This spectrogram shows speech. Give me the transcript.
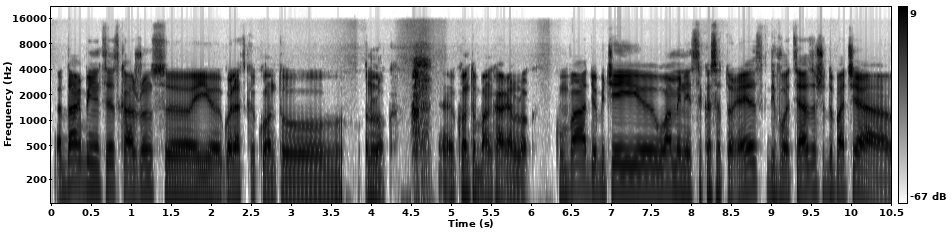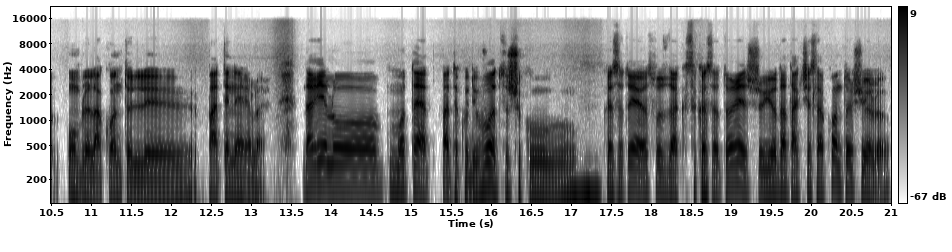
dar bineînțeles că a ajuns să îi golească contul în loc, contul bancar în loc. Cumva, de obicei, oamenii se căsătoresc, divorțează și după aceea umblă la contul partenerilor. Dar el o, o tăiat poate cu divorțul și cu căsătoria. Eu a spus dacă se căsătoresc și eu dat acces la contul și eu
